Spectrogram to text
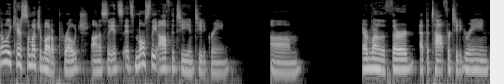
Don't really care so much about approach, honestly. It's it's mostly off the tee and tee to green. Um, Harold Varner the third at the top for tee to green,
